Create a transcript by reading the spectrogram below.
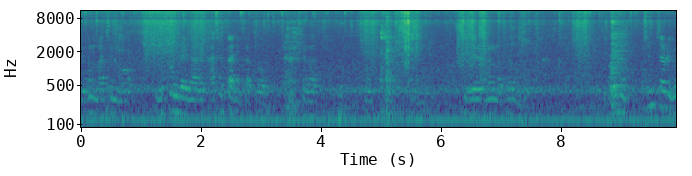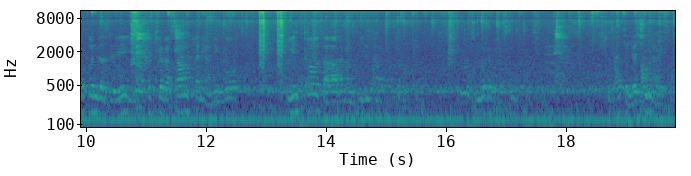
이건 마침 뭐 유권자의 날에 가셨다니까 또 제가 또 기대를 하는 것은 이제는 진짜로 유권자들이 이 국회가 싸움판이 아니고 일터다 하는 인상을 갖도록 했으면 좋겠습니다. 저도 하여튼 열심히 하겠습니다.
